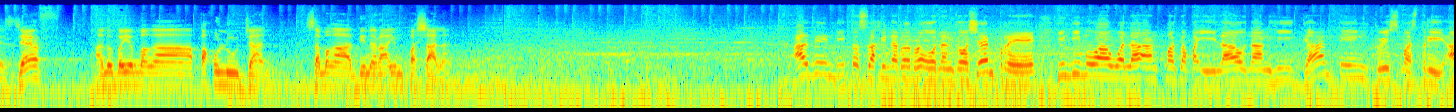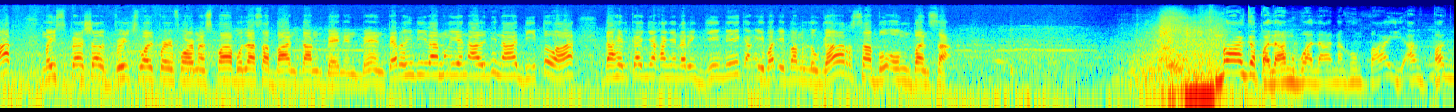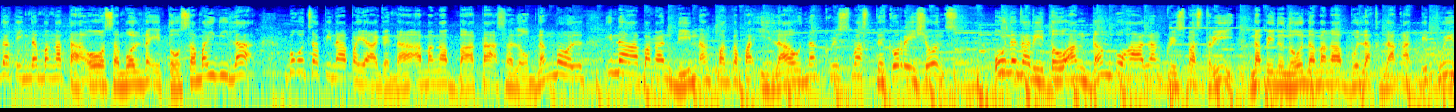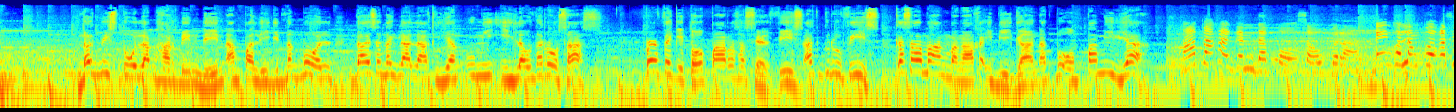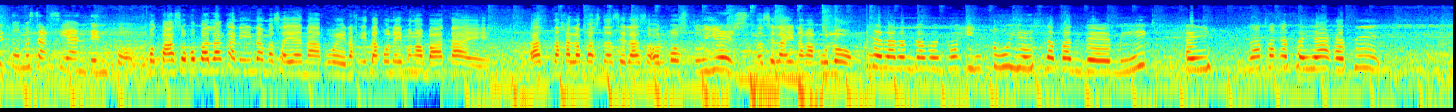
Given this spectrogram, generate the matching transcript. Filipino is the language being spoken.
Yes, Jeff, ano ba yung mga pakulo dyan sa mga dinarayong pasyalan? Alvin, dito sa kinaroroonan ko, syempre, hindi mawawala ang pagpapailaw ng higanting Christmas tree. At may special virtual performance pa mula sa bandang Ben and Ben. Pero hindi lamang iyan, Alvin, ha, dito ha, dahil kanya-kanya na rin gimmick ang iba't ibang lugar sa buong bansa. Maaga pa lang wala ng humpay ang pagdating ng mga tao sa mall na ito sa Maynila. Bukod sa pinapayagan na ang mga bata sa loob ng mall, inaabangan din ang pagpapailaw ng Christmas decorations. Una na rito ang dambuhalang Christmas tree na pinuno ng mga bulaklak at bituin. Nagmistulang hardin din ang paligid ng mall dahil sa naglalakihang umiilaw na rosas. Perfect ito para sa selfies at groofies kasama ang mga kaibigan at buong pamilya. Napakaganda po, sobra. Ngayon ko lang po kasi tumasaksiyan din po. Pagpasok ko pa lang kanina, masaya na ako eh. Nakita ko na yung mga bata eh. At nakalabas na sila sa almost 2 years na sila ay nakakulong. Nararamdaman ko in two years na pandemic ay napakasaya kasi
